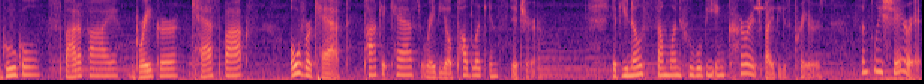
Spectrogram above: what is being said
Google, Spotify, Breaker, Castbox, Overcast, Pocket Cast, Radio Public, and Stitcher. If you know someone who will be encouraged by these prayers, simply share it.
